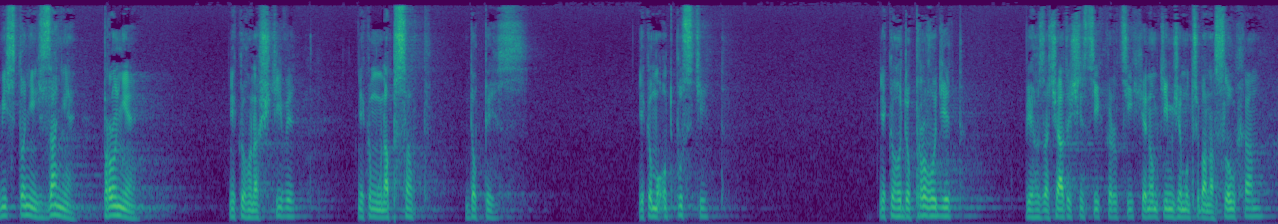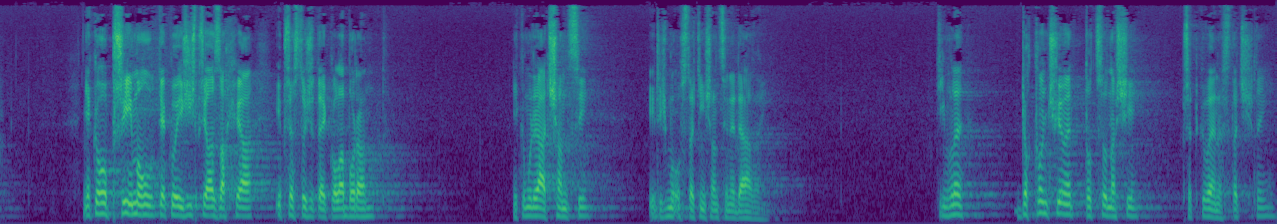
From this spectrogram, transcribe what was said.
Místo nich za ně, pro ně, někoho navštívit, někomu napsat dopis, někomu odpustit, někoho doprovodit v jeho začátečnických krocích jenom tím, že mu třeba naslouchám, někoho přijmout, jako Ježíš přijal Zachia, i přesto, že to je kolaborant, někomu dát šanci, i když mu ostatní šanci nedávají. Tímhle dokončujeme to, co naši předkové nestačili.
